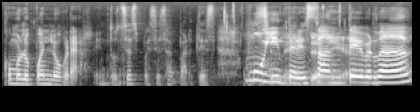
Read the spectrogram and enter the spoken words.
cómo lo pueden lograr. Entonces, pues esa parte es muy Excelente, interesante, amiga. ¿verdad?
